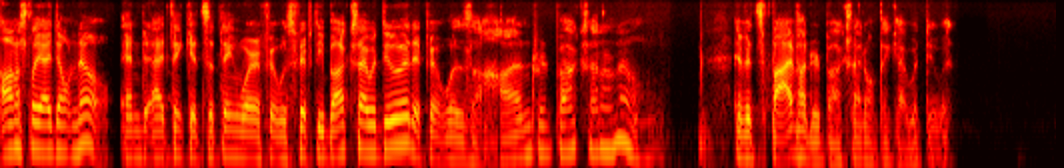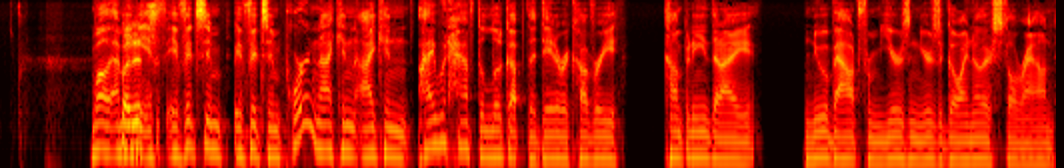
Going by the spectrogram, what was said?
honestly, I don't know. And I think it's a thing where if it was 50 bucks, I would do it. If it was a hundred bucks, I don't know. If it's 500 bucks, I don't think I would do it. Well, I But mean, it's- if, if it's if it's important, I can I can I would have to look up the data recovery company that I knew about from years and years ago. I know they're still around,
